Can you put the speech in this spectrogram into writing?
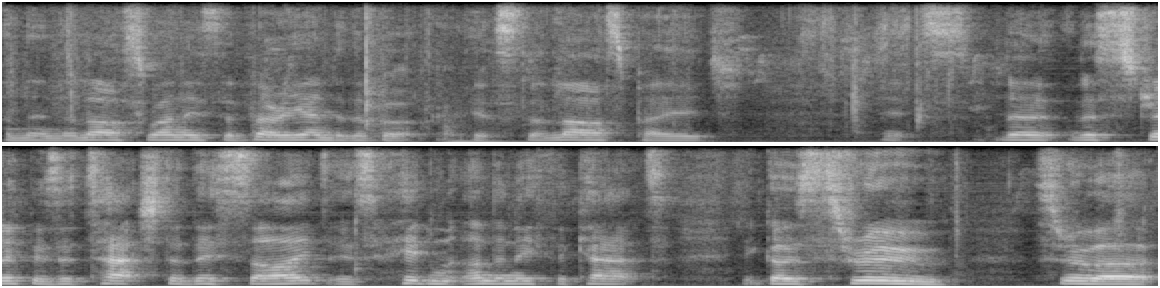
And then the last one is the very end of the book. It's the last page. It's the the strip is attached to this side. It's hidden underneath the cat. It goes through through a,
